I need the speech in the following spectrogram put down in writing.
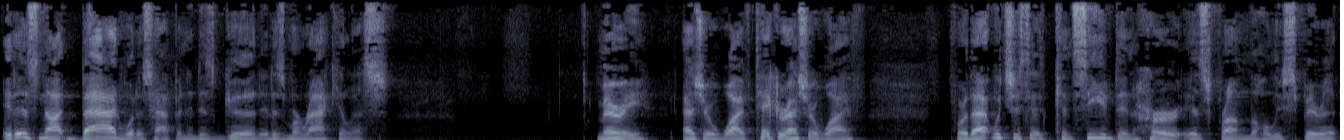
It is not bad what has happened. It is good. It is miraculous. Mary as your wife, take her as your wife, for that which is conceived in her is from the Holy Spirit.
